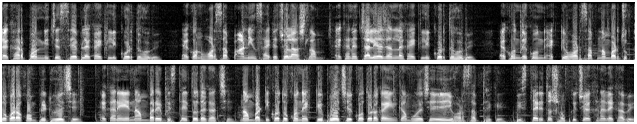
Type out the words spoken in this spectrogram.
লেখার পর নিচে সেভ লেখায় ক্লিক করতে হবে। এখন হোয়াটসঅ্যাপ আর্নিং সাইটে চলে আসলাম। এখানে চালিয়া যান লেখায় ক্লিক করতে হবে। এখন দেখুন, একটি হোয়াটসঅ্যাপ নাম্বার যুক্ত করা কমপ্লিট হয়েছে। এখানে এই নাম্বারে বিস্তারিত দেখাচ্ছে। নাম্বারটি কতক্ষণ অ্যাক্টিভ রয়েছে কত টাকা ইনকাম হয়েছে এই হোয়াটসঅ্যাপ থেকে। বিস্তারিত সবকিছু এখানে দেখাবে।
